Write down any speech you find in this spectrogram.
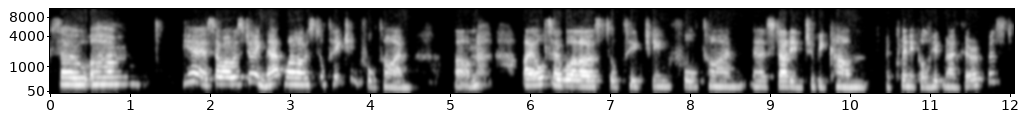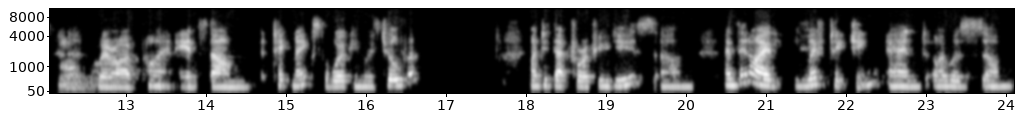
So um, yeah, so I was doing that while I was still teaching full time. Um, I also, while I was still teaching full time, uh, studied to become a clinical hypnotherapist, oh, wow. where I pioneered some techniques for working with children. I did that for a few years. Um, and then I left teaching and I was um,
